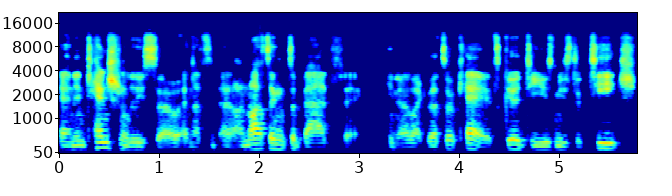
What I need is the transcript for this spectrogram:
and intentionally so and that's i'm not saying it's a bad thing you know like that's okay. It's good to use music to teach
